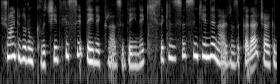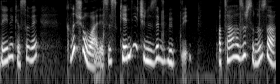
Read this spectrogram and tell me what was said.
Şu anki durum kılıç yedilisi, değnek prensi, değnek sekizlisi, sizin kendi enerjinize kadar çarkı, değnek ası ve Kılıç şövalye siz kendi içinizde bir, bir, bir atağa hazırsınız da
